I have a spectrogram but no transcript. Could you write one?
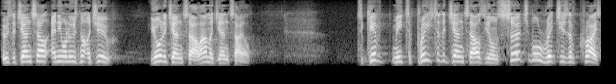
Who's the Gentile? Anyone who's not a Jew. You're a Gentile, I'm a Gentile. To give me to preach to the Gentiles the unsearchable riches of Christ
